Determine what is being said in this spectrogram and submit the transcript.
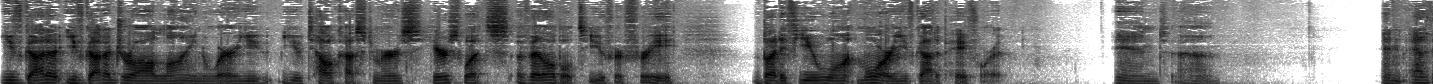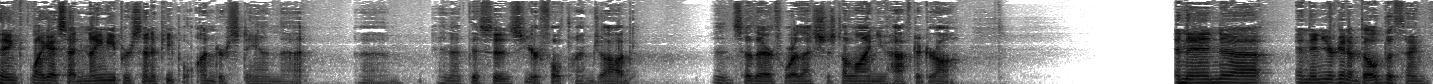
You've got to you've got to draw a line where you you tell customers here's what's available to you for free, but if you want more, you've got to pay for it. And uh, and, and I think, like I said, ninety percent of people understand that um, and that this is your full time job, and so therefore that's just a line you have to draw. And then uh, and then you're going to build the thing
